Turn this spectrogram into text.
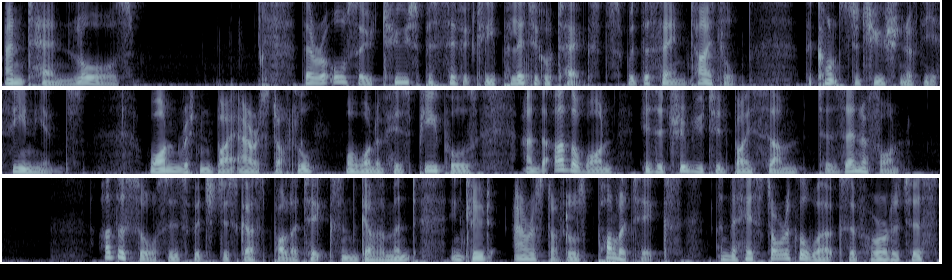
and 10 laws. There are also two specifically political texts with the same title the Constitution of the Athenians, one written by Aristotle or one of his pupils, and the other one is attributed by some to Xenophon. Other sources which discuss politics and government include Aristotle's Politics and the historical works of Herodotus,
